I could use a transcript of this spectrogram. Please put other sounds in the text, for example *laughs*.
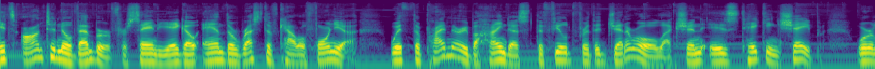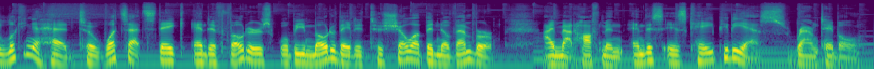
It's on to November for San Diego and the rest of California. With the primary behind us, the field for the general election is taking shape. We're looking ahead to what's at stake and if voters will be motivated to show up in November. I'm Matt Hoffman, and this is KPBS Roundtable.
